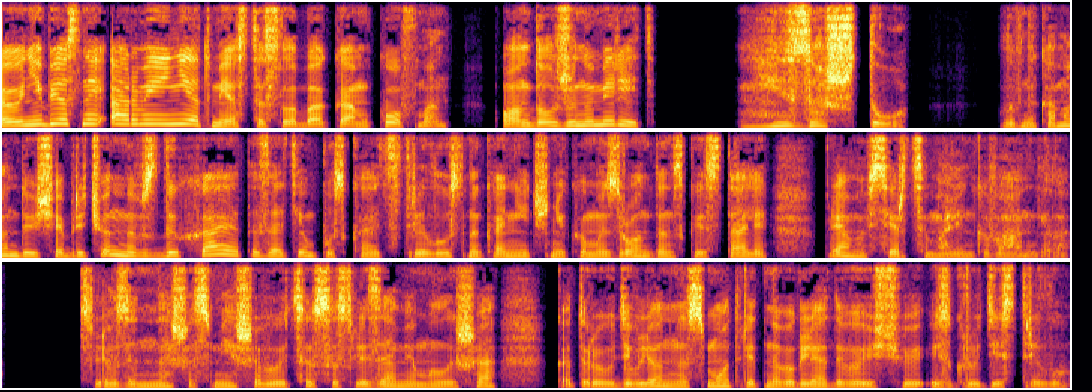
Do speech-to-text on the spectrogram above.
В небесной армии нет места слабакам, Кофман. Он должен умереть. Ни за что. Главнокомандующий обреченно вздыхает, а затем пускает стрелу с наконечником из рондонской стали прямо в сердце маленького ангела. Слезы Нэша смешиваются со слезами малыша, который удивленно смотрит на выглядывающую из груди стрелу.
